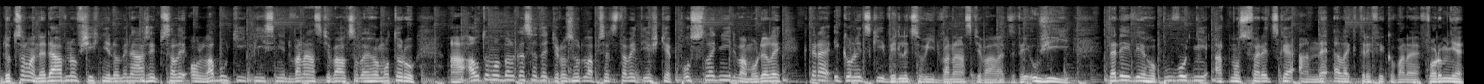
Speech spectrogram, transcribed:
Docela nedávno všichni novináři psali o labutí písni 12-válcového motoru a automobilka se teď rozhodla představit ještě poslední dva modely, které ikonický vidlicový 12-válec využijí, tedy v jeho původní atmosférické a neelektrifikované formě,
